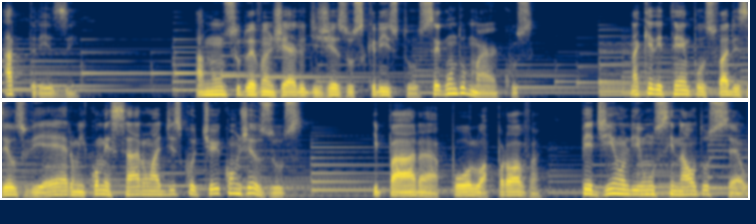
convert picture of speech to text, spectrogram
a 13. Anúncio do Evangelho de Jesus Cristo, segundo Marcos. Naquele tempo, os fariseus vieram e começaram a discutir com Jesus. E para pô-lo à prova, pediam-lhe um sinal do céu.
